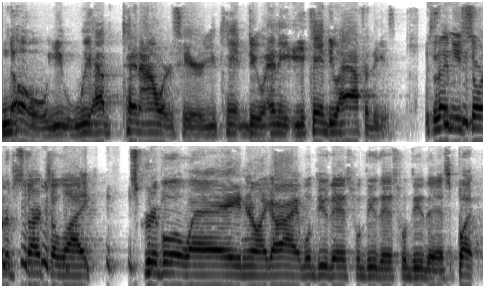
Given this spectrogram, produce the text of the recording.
no, you we have ten hours here. You can't do any. You can't do half of these." So then you sort of start to like scribble away, and you're like, "All right, we'll do this, we'll do this, we'll do this." But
